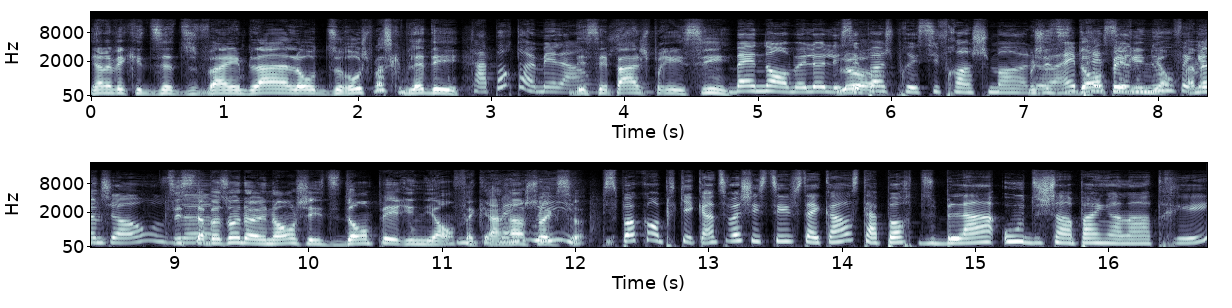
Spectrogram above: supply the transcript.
Il y en avait qui disaient du vin blanc, l'autre du rouge. Je pense qu'ils voulaient des, T'apportes un mélange. des cépages précis. Ben non, mais là, les Là. cépages précis, franchement. Moi, j'ai là, dit Dom impressionne-nous, Pérignon. fais Amène- quelque chose. Tu sais, si là. t'as besoin d'un nom, j'ai dit Dom Pérignon. Fait Ben qu'arrange-toi oui. avec ça. C'est pas compliqué. Quand tu vas chez Steve Steakhouse, t'apportes du blanc ou du champagne en entrée.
